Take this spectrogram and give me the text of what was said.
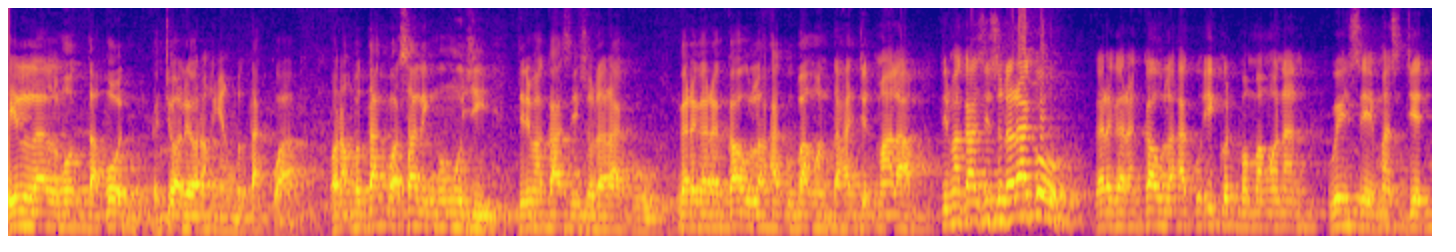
illal muttaqun kecuali orang yang bertakwa orang bertakwa saling memuji terima kasih saudaraku gara-gara kaulah aku bangun tahajud malam terima kasih saudaraku gara-gara kaulah aku ikut pembangunan WC masjid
